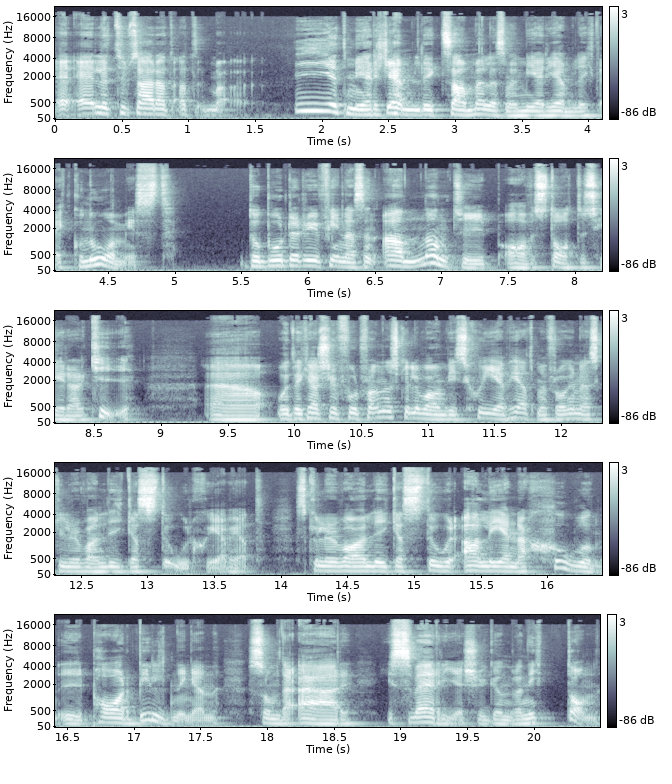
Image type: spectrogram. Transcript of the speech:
Eller typ så här att, att i ett mer jämlikt samhälle som är mer jämlikt ekonomiskt då borde det ju finnas en annan typ av statushierarki. Eh, och det kanske fortfarande skulle vara en viss skevhet, men frågan är skulle det vara en lika stor skevhet? Skulle det vara en lika stor alienation i parbildningen som det är i Sverige 2019?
